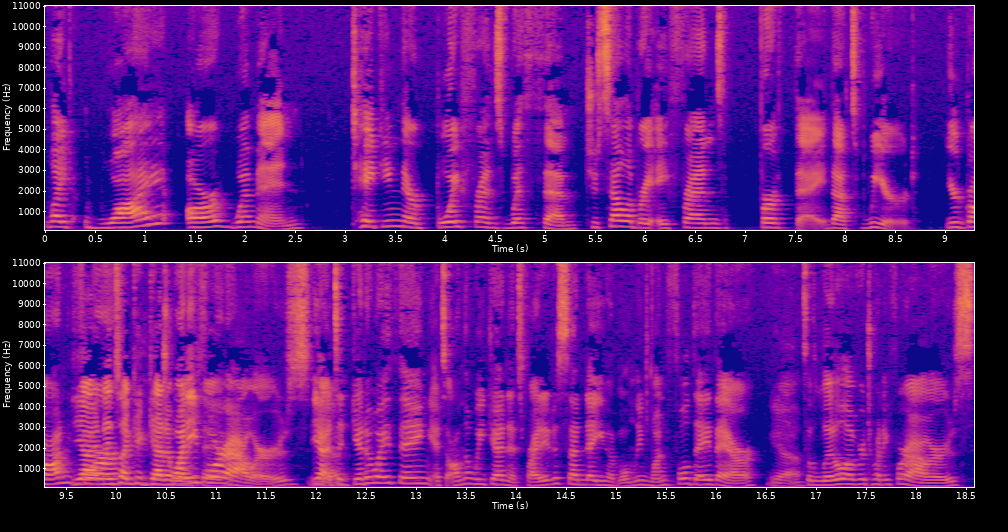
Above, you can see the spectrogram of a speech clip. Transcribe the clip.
like, why are women taking their boyfriends with them to celebrate a friend's birthday? That's weird. You're gone Yeah, for and it's like a getaway 24 thing. hours. Yeah, it's a getaway thing. It's on the weekend. It's Friday to Sunday. You have only one full day there. Yeah. It's a little over 24 hours.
